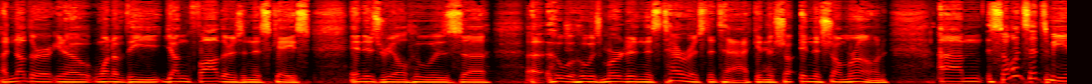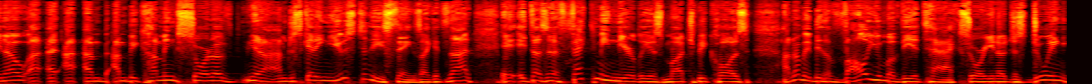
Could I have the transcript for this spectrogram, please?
Another, you know, one of the young fathers in this case in Israel who was uh, uh, who who was murdered in this terrorist attack in the in the Shomron. Um, someone said to me, you know, I, I, I'm I'm becoming sort of, you know, I'm just getting used to these things. Like it's not, it, it doesn't affect me nearly as much because I don't know, maybe the volume of the attacks or you know, just doing,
